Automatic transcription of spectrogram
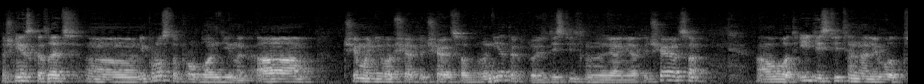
Точнее сказать, э, не просто про блондинок, а чем они вообще отличаются от брюнеток, то есть действительно ли они отличаются, а вот, и действительно ли вот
